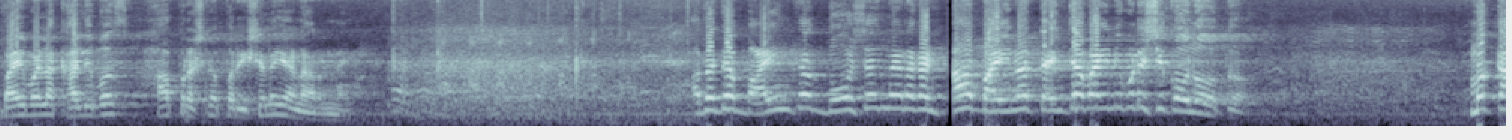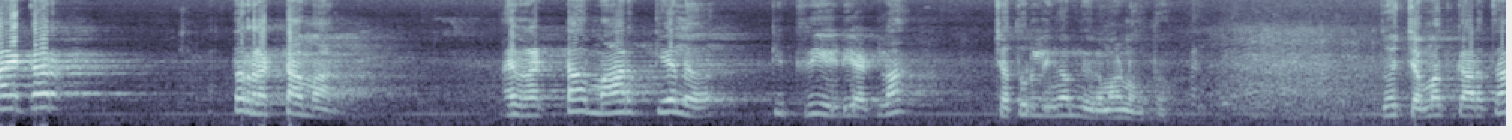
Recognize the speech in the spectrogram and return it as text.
बाई म्हणला खाली बस हा प्रश्न परीक्षेला येणार नाही. आता त्या बाईंचा दोषच नाही ना कारण त्या बाईनं त्यांच्या बाईने कुठे शिकवलं होतं? मग काय कर? तर रट्टा मार. आणि रट्टा मार केलं की थ्री इडियटला चतुर्लिंगम निर्माण होतो. जो चमत्कारचा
